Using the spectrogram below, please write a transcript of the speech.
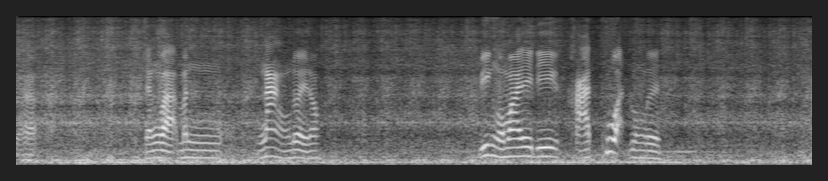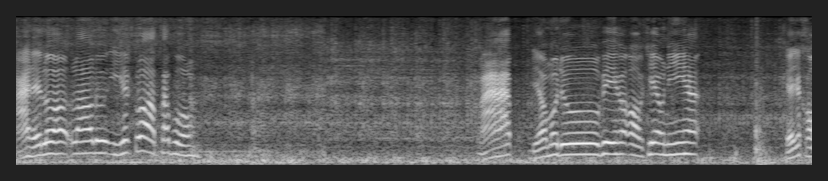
นะครับจังหวะมันนั่งด้วยเนาะวิ่งออกมาได้ดีขาดพวดลงเลย อ่าเดี๋ยวเราเราดูอีกสักรอบครับผมมาครับเดี๋ยวมาดูพี่เขาออกเที่ยวนี้ฮะเดี๋ยวจะขอ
